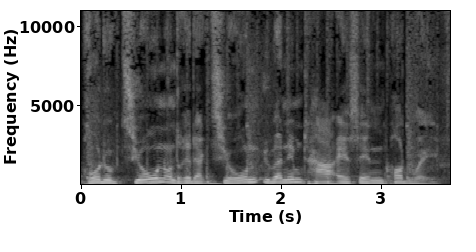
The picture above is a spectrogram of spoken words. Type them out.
Produktion und Redaktion übernimmt HSN Podwave.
